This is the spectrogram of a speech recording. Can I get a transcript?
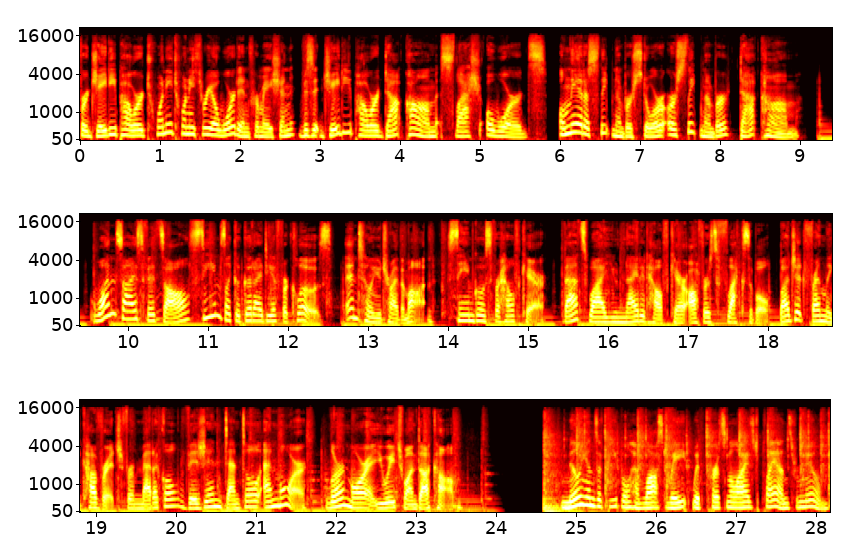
For JD Power 2023 award information, visit jdpower.com/awards. Only at a Sleep Number store or sleepnumber.com. One size fits all seems like a good idea for clothes until you try them on. Same goes for healthcare. That's why United Healthcare offers flexible, budget-friendly coverage for medical, vision, dental, and more. Learn more at uh1.com. Millions of people have lost weight with personalized plans from Noom,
